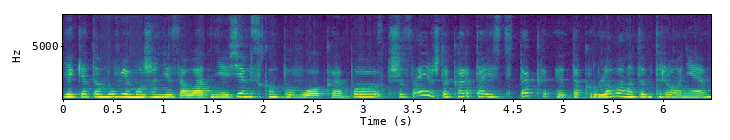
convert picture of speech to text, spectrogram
jak ja to mówię, może nie za ładnie, ziemską powłokę, bo przyznaję, że ta karta jest tak, e, ta królowa na tym tronie,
